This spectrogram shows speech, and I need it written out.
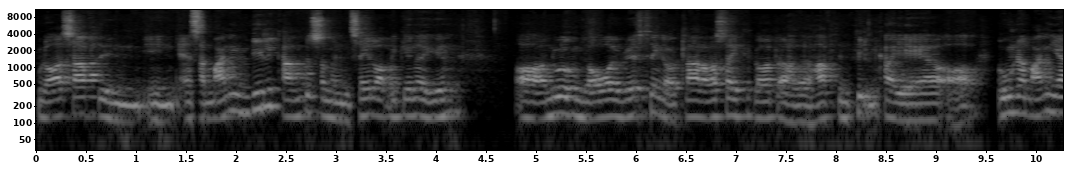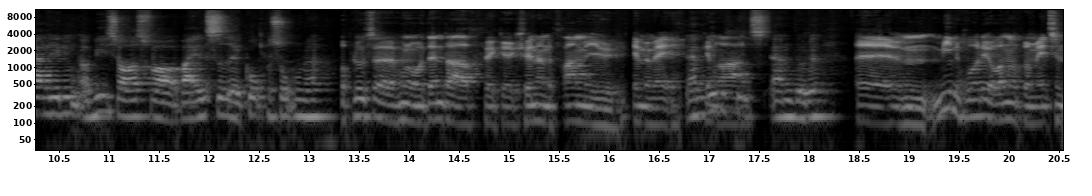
Hun har også haft en, en, altså mange vilde kampe, som man vil tale om igen og igen. Og nu er hun over i wrestling, og klarer det også rigtig godt, og har haft en filmkarriere, og, og hun har mange jern i den, og viser også, hvor, hvor altid øh, god person hun er. Og plus, uh, hun var den, der fik uh, kvinderne frem i MMA Jamen, generelt. præcis. Jamen, det er det. Øhm, min hurtige honorable mention,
